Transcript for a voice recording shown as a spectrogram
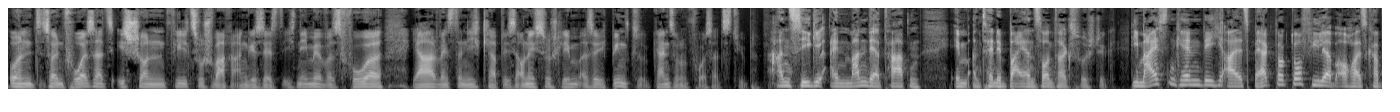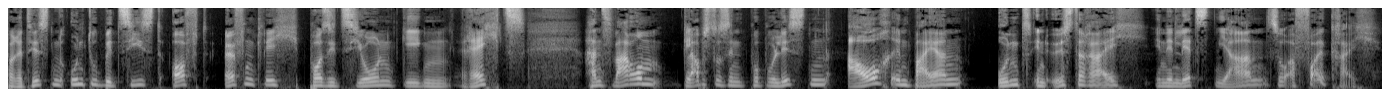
Und so ein Vorsatz ist schon viel zu schwach angesetzt. Ich nehme mir was vor, ja, wenn es dann nicht klappt, ist auch nicht so schlimm. Also ich bin kein so ein Vorsatztyp. Hans Siegel, ein Mann der Taten im Antenne Bayern Sonntagsfrühstück. Die meisten kennen dich als Bergdoktor, viele aber auch als Kabarettisten und du beziehst oft öffentlich Position gegen rechts. Hans, warum glaubst du, sind Populisten auch in Bayern und in Österreich in den letzten Jahren so erfolgreich?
